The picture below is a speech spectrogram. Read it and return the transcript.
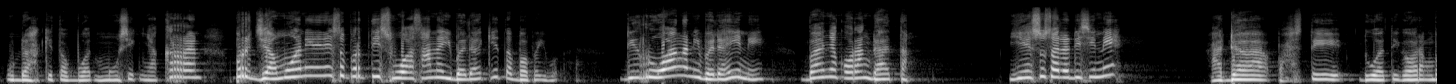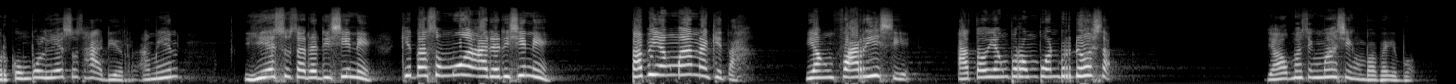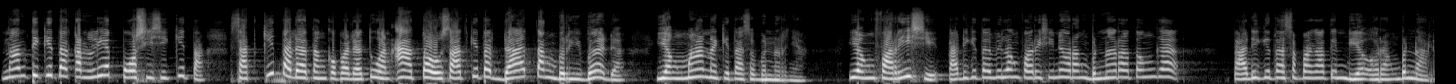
udah kita buat musiknya keren. Perjamuan ini seperti suasana ibadah kita Bapak Ibu. Di ruangan ibadah ini banyak orang datang. Yesus ada di sini? Ada, pasti dua tiga orang berkumpul Yesus hadir. Amin. Yesus ada di sini. Kita semua ada di sini. Tapi yang mana kita? Yang Farisi atau yang perempuan berdosa? Jawab masing-masing Bapak Ibu. Nanti kita akan lihat posisi kita saat kita datang kepada Tuhan atau saat kita datang beribadah, yang mana kita sebenarnya? Yang Farisi, tadi kita bilang Farisi ini orang benar atau enggak? Tadi kita sepakatin dia orang benar.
